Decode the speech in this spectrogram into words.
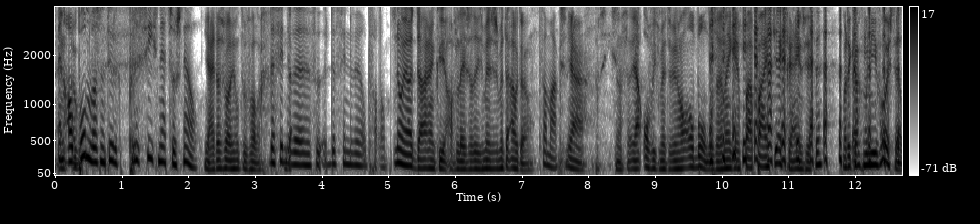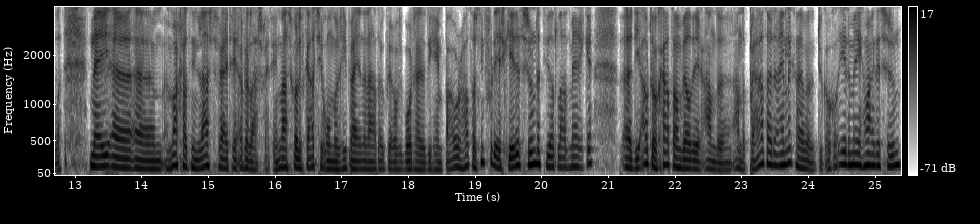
en, Albon was natuurlijk precies net zo snel. ja, dat is wel heel toevallig. Dat vinden, we, dat vinden we opvallend. Nou ja, daarin kun je aflezen dat er iets mis is met de auto. Van Max. Ja, Precies. is- ja of iets met Van Albon, dat er in één keer een paar paardjes extra in zitten. Maar dat kan ik me niet voorstellen. Nee, eh ehm, Max had in de laatste vrije tra- of de laatste de laatste kwalificatieronde riep hij inderdaad ook weer over de boordradio dat hij geen power had. Dat is niet voor de eerste keer dit seizoen dat hij dat laat merken. Eh, die auto gaat dan wel weer aan de, aan de praat uiteindelijk. Dat hebben we natuurlijk ook al eerder meegemaakt dit seizoen.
